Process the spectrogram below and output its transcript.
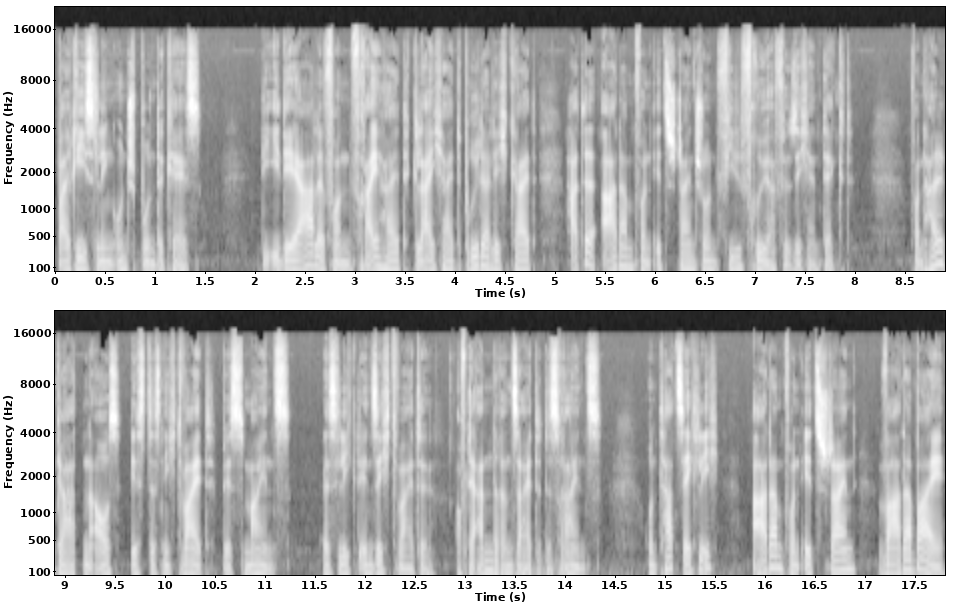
bei Riesling und Spundekäs. Die Ideale von Freiheit, Gleichheit, Brüderlichkeit hatte Adam von Itzstein schon viel früher für sich entdeckt. Von Hallgarten aus ist es nicht weit bis Mainz. Es liegt in Sichtweite, auf der anderen Seite des Rheins. Und tatsächlich Adam von Itzstein war dabei,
